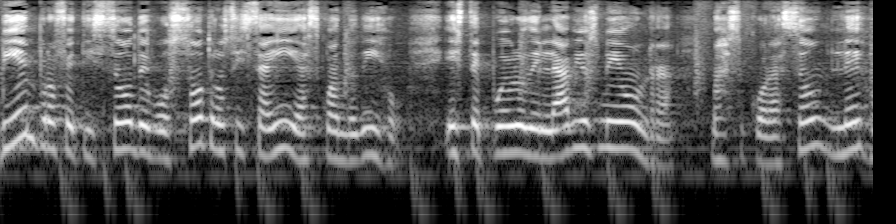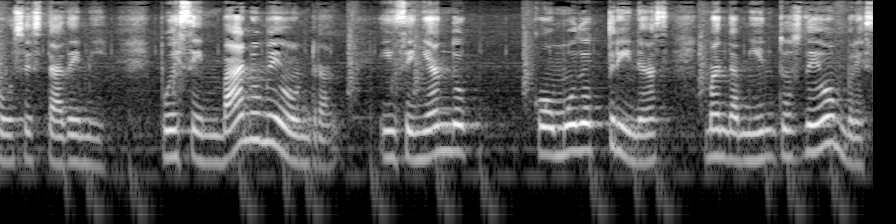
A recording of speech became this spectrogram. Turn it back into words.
Bien profetizó de vosotros Isaías cuando dijo, Este pueblo de labios me honra, mas su corazón lejos está de mí, pues en vano me honran, enseñando como doctrinas mandamientos de hombres,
